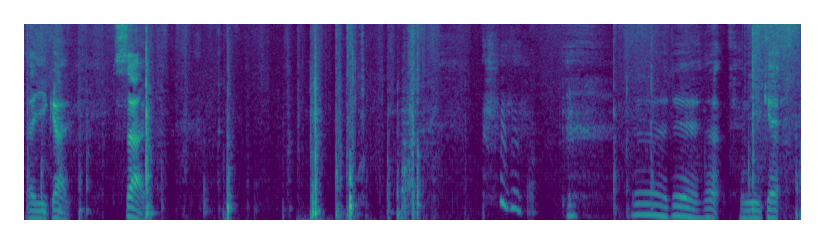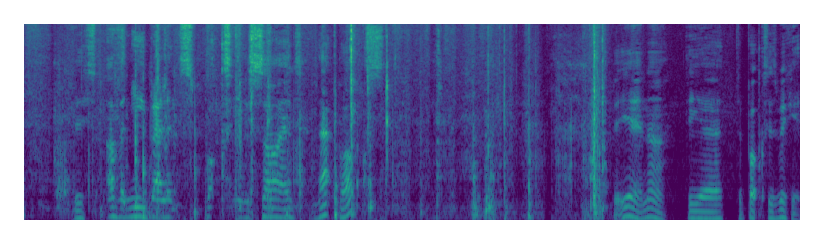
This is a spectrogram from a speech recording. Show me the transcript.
There you go. So, oh dear, look, and you get this other New Balance box inside that box. But yeah, no, the uh, the box is wicked.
